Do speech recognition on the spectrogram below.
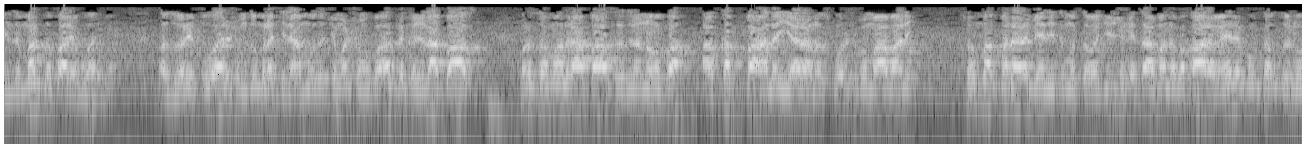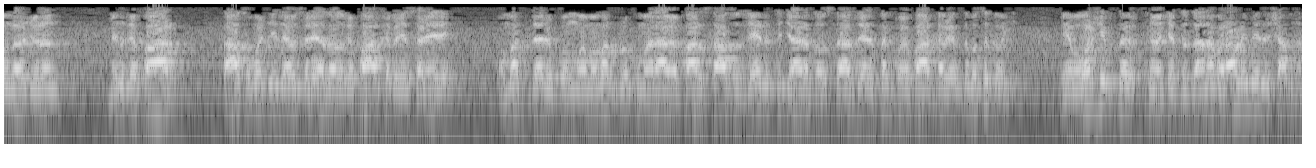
اند مرد فارغ وارما فازورت تو وار شم دم رجل امود چمر شم فاز لکن العباس ورسمان العباس رضی اللہ عنہ فاقب علی یارا نسکور شب ما بانی۔ ثم اقبل علی بیدیت متوجیش کتابا وقال ویلکم تقتلون رجلا من غفار۔ تاس وجه له سڑے غفار کے بجے سڑے ومثلكم وممركم على غفار۔ تاس زیر تجارت استاد زیر تک غفار کرے تو بس کوئی ورشپ تک چت دانا براوی میں شامنا.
